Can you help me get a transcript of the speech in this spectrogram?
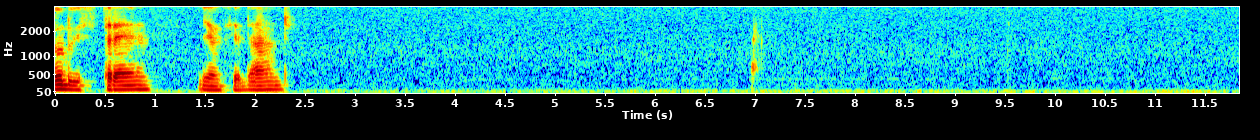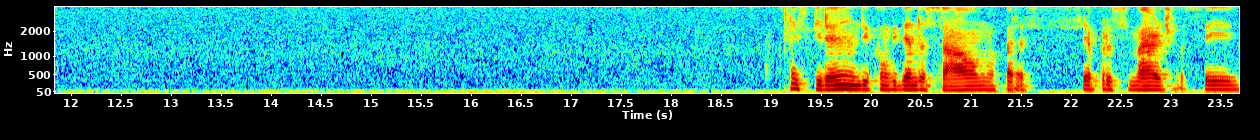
Todo o estresse e ansiedade. Respirando e convidando a sua alma para se aproximar de você,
